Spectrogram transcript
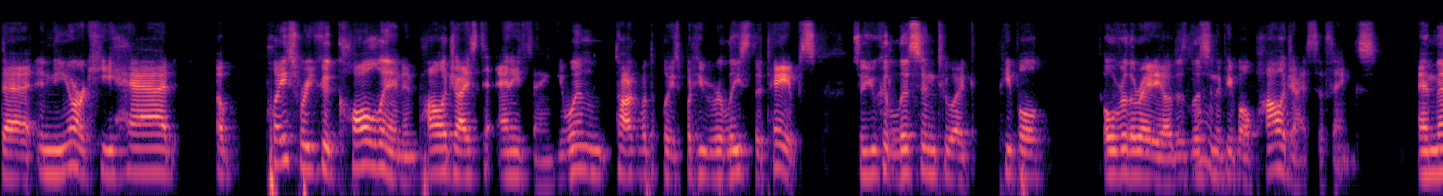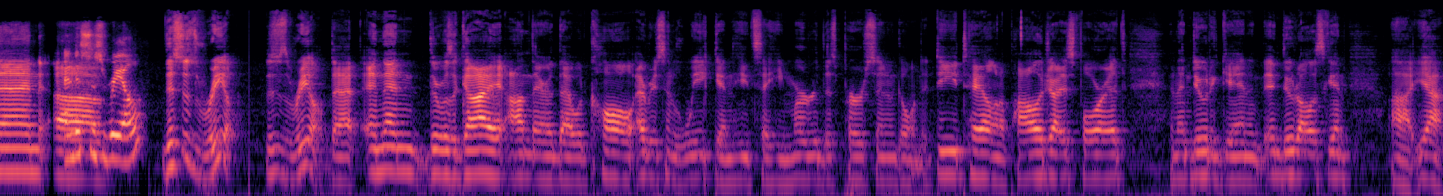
That in New York, he had a place where you could call in and apologize to anything. He wouldn't talk about the police, but he released the tapes so you could listen to like people over the radio, just listen to people apologize to things. And then, and this is um, real. this is real. This is real. That and then there was a guy on there that would call every single week and he'd say he murdered this person and go into detail and apologize for it, and then do it again and, and do it all this again. Uh, yeah,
